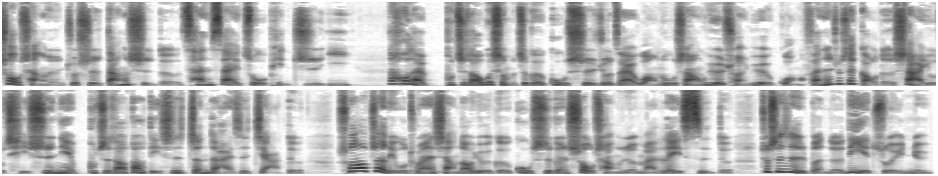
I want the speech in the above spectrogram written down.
瘦长人就是当时的参赛作品之一。那后来不知道为什么这个故事就在网络上越传越广，反正就是搞得煞有其事，你也不知道到底是真的还是假的。说到这里，我突然想到有一个故事跟瘦长人蛮类似的，就是日本的裂嘴女。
